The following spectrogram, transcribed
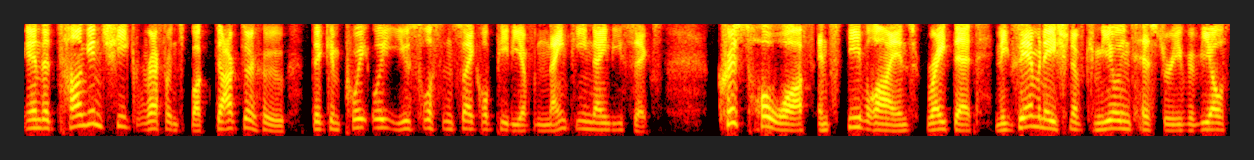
In the tongue in cheek reference book, Doctor Who, the completely useless encyclopedia from 1996, Chris Howarth and Steve Lyons write that an examination of Kamelion's history reveals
